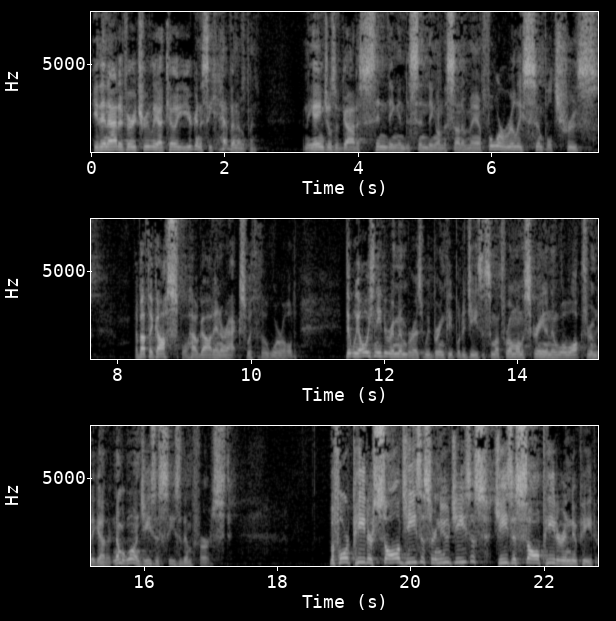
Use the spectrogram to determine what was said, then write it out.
He then added, Very truly, I tell you, you're going to see heaven open and the angels of God ascending and descending on the Son of Man. Four really simple truths about the gospel, how God interacts with the world, that we always need to remember as we bring people to Jesus. I'm going to throw them on the screen and then we'll walk through them together. Number one, Jesus sees them first. Before Peter saw Jesus or knew Jesus, Jesus saw Peter and knew Peter.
